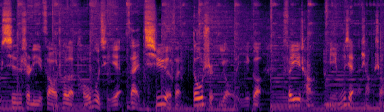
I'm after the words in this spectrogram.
新势力造车的头部企业，在七月份都是有了一个非常明显的上升。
